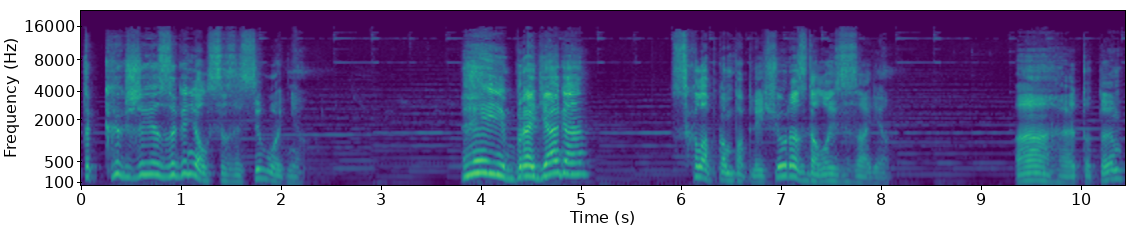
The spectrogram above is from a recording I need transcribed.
Так как же я загонялся за сегодня? «Эй, бродяга!» С хлопком по плечу раздалось сзади. «А, это ты?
